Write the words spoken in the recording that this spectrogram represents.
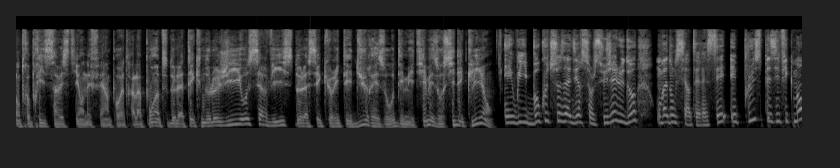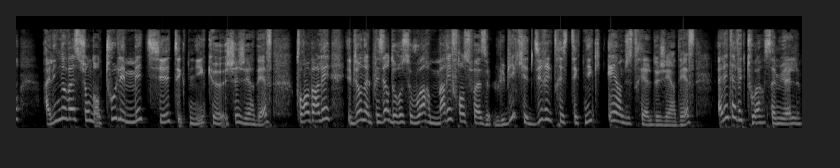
L'entreprise s'investit en effet hein, pour être à la pointe de la technologie au service de la sécurité du réseau, des métiers, mais aussi des clients. Et oui, beaucoup de choses à dire sur le sujet, Ludo. On va donc s'y intéresser et plus spécifiquement à l'innovation dans tous les métiers techniques euh, chez GRDF. Pour en parler, eh bien, on a le plaisir de recevoir Marie-Françoise Luby, qui est directrice technique et industrielle de GRDF. Elle est avec toi, Samuel.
